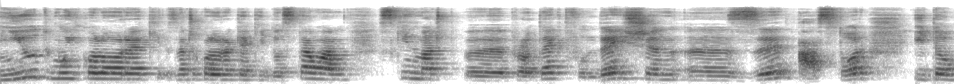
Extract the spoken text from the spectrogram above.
nude mój kolorek, znaczy kolorek jaki dostałam, Skin Match e, Protect Foundation e, z Astor. I to,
